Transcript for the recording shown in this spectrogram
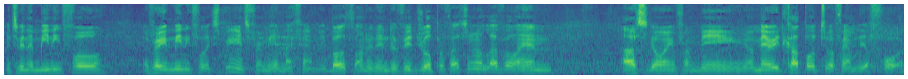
it's been a meaningful a very meaningful experience for me and my family, both on an individual professional level and us going from being a married couple to a family of four.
